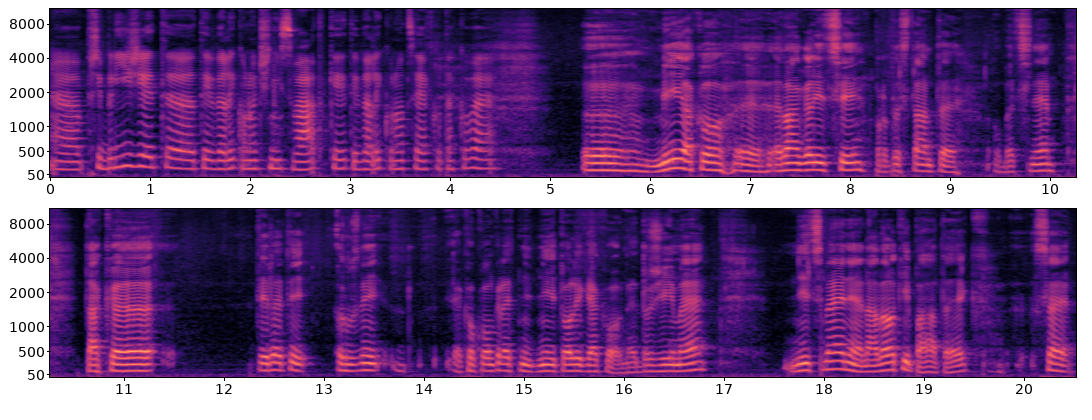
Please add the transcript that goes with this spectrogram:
eh, přiblížit ty velikonoční svátky, ty velikonoce jako takové? My jako evangelici, protestanté obecně, tak tyhle ty různé jako konkrétní dny tolik jako nedržíme, Nicméně na Velký pátek se,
